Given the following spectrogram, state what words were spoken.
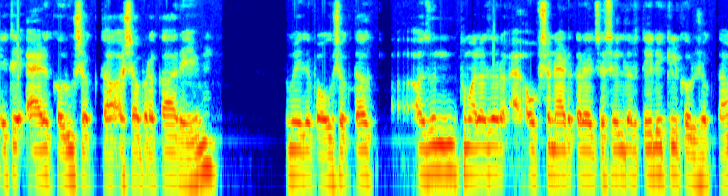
येथे ॲड करू शकता अशा प्रकारे. तुम्ही इथे पाहू शकता. अजून तुम्हाला जर ऑप्शन ॲड करायचे असेल तर ते देखील करू शकता.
